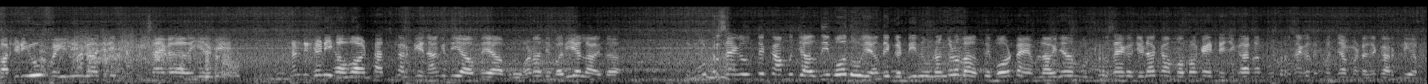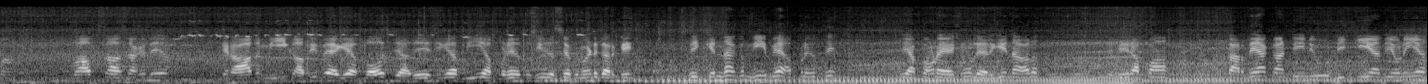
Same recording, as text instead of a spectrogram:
ਪਰ ਜਿਹੜੀ ਉਹ ਫੀਲਿੰਗ ਆ, ਜਿਹੜੀ ਮੋਟਰਸਾਈਕਲ ਵਾਲੀ ਆ ਕਿ ਠੰਡੀ ਠੰਡੀ ਹਵਾ ਟੱਚ ਕਰਕੇ ਲੰਘਦੀ ਆ ਆਪਦੇ ਆਪ ਨੂੰ, ਹਨਾ, ਤੇ ਵਧੀਆ ਲੱਗਦਾ। ਮੋਟਰਸਾਈਕਲ ਉੱਤੇ ਕੰਮ ਜਲਦੀ ਬਹੁਤ ਹੋ ਜਾਂਦੇ, ਗੱਡੀ ਨੂੰ ਲੰਘਣ ਵਾਸਤੇ ਬਹੁਤ ਟਾਈਮ ਲੱਗ ਜਾਂਦਾ। ਮੋਟਰਸਾਈਕਲ ਜਿਹੜਾ ਕੰਮ ਆਪਾਂ ਘੰਟੇ 'ਚ ਕਰਨਾ, ਮੋਟਰਸਾਈਕਲ ਤੇ 5 ਮਿੰਟਾਂ 'ਚ ਕਰਕੇ ਆਪਾਂ ਵਾਪਸ ਆ ਸਕਦੇ ਆ। ਤੇ ਰਾਤ ਮੀਂਹ ਕਾਫੀ ਪੈ ਗਿਆ, ਬਹੁਤ ਜ਼ਿਆਦਾ ਸੀਗਾ। ਮੀਂਹ ਆਪਣੇ, ਤੁਸੀਂ ਦੱਸਿਓ ਕਮੈਂਟ ਕਰਕੇ ਵੀ ਕਿੰਨਾ ਕੁ ਮੀਂਹ ਪਿਆ ਆਪਣੇ ਉੱਤੇ। ਤੇ ਆਪਾਂ ਹੁਣ ਐਸ਼ ਨੂੰ ਲੈ ਲਈਏ ਨਾਲ। ਤੇ ਫਿਰ ਆਪਾਂ ਕਰਦੇ ਆ ਕੰਟੀਨਿਊ ਡਿੱਕੀ ਆਂਦੀ ਹੋਣੀ ਆ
